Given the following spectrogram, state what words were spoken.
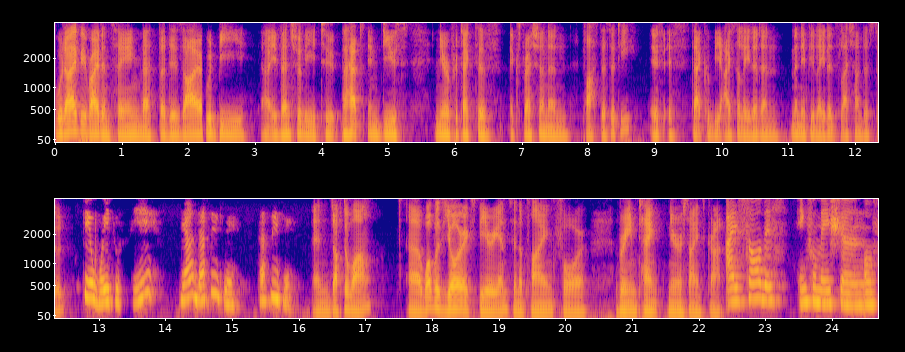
would i be right in saying that the desire would be uh, eventually to perhaps induce neuroprotective expression and plasticity if if that could be isolated and manipulated slash understood? Be a way to see. Yeah definitely. Definitely. And dr wang uh, what was your experience in applying for brain tank neuroscience grant? I saw this information of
